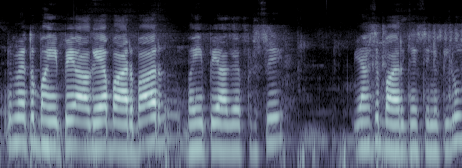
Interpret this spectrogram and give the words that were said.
अरे मैं तो वहीं पे आ गया बार बार वहीं पे आ गया फिर से। यहाँ से बाहर कैसे निकलूँ?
